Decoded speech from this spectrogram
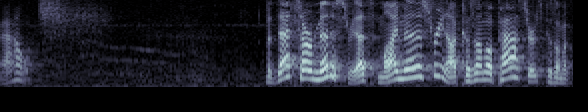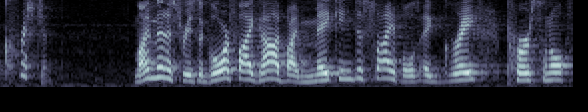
Ouch. But that's our ministry. That's my ministry, not because I'm a pastor, it's because I'm a Christian. My ministry is to glorify God by making disciples a great personal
